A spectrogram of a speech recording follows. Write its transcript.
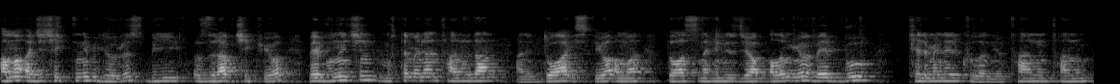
Ama acı çektiğini biliyoruz. Bir ızdırap çekiyor. Ve bunun için muhtemelen Tanrı'dan hani dua istiyor ama duasına henüz cevap alamıyor. Ve bu kelimeleri kullanıyor. Tanrım Tanrım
